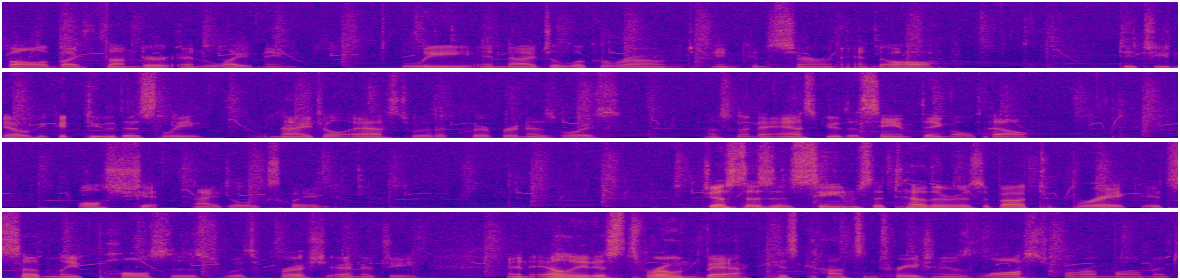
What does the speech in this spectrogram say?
followed by thunder and lightning. Lee and Nigel look around in concern and awe. Did you know he could do this, Lee? Nigel asked with a quiver in his voice. I was going to ask you the same thing, old pal. Well, shit, Nigel exclaimed. Just as it seems the tether is about to break, it suddenly pulses with fresh energy, and Elliot is thrown back. His concentration is lost for a moment.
